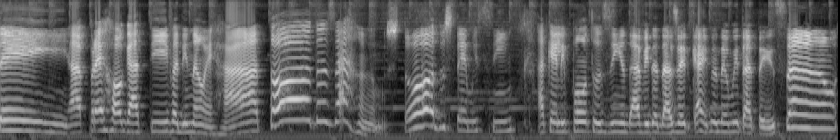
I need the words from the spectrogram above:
tem a prerrogativa de não errar, todos erramos, todos temos sim aquele pontozinho da vida da gente que a gente não deu muita atenção,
